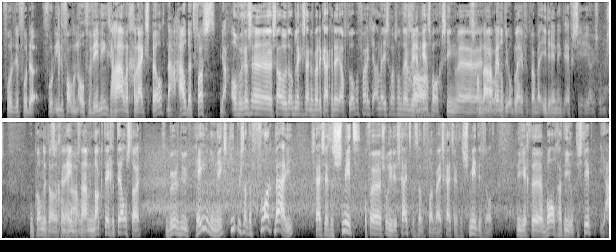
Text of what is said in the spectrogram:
voor, de, voor, de, voor in ieder geval een overwinning. Ze halen gelijk spel. Nou, hou dat vast. Ja, overigens eh, zou het ook lekker zijn als bij de KKD af en toe ook een varretje aanwezig was. Want we hebben weer een Goh. handsbal gezien eh, die een penalty oplevert. Waarbij iedereen denkt, even serieus jongens. Hoe kan dit dan in hemelsnaam? Nak tegen Telstar. Er gebeurt natuurlijk helemaal niks. Keeper staat er vlakbij. Scheidsrechter Smit, of eh, sorry, de scheidsrechter staat er vlakbij. Scheidsrechter Smit is dat. Die zegt, de bal gaat hier op de stip. Ja,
